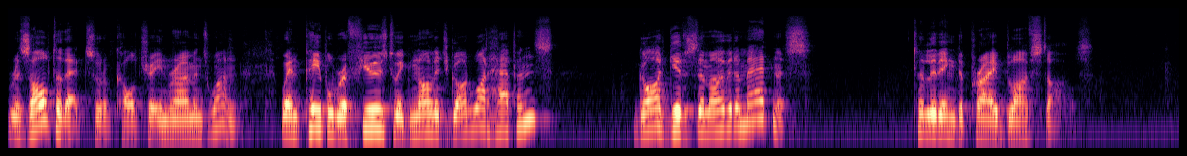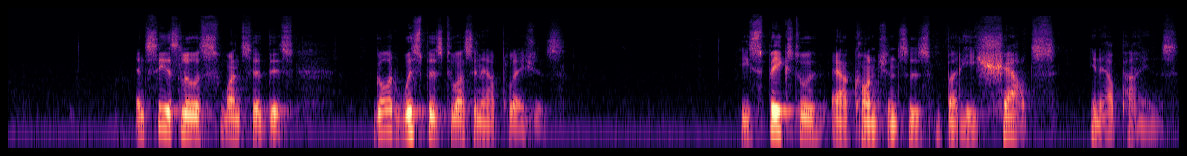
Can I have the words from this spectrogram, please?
result of that sort of culture in Romans 1. When people refuse to acknowledge God, what happens? God gives them over to madness, to living depraved lifestyles. And C.S. Lewis once said this God whispers to us in our pleasures. He speaks to our consciences, but he shouts in our pains.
